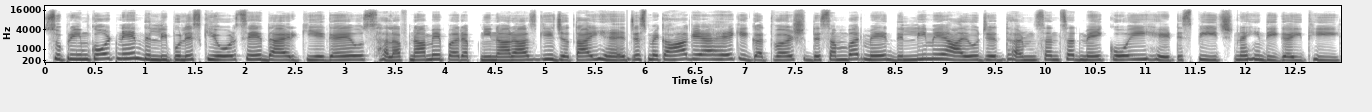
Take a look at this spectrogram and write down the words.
सुप्रीम कोर्ट ने दिल्ली पुलिस की ओर से दायर किए गए उस हलफनामे पर अपनी नाराज़गी जताई है, जिसमें कहा गया है कि गत वर्ष दिसंबर में दिल्ली में आयोजित धर्म संसद में कोई हेट स्पीच नहीं दी गई थी।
